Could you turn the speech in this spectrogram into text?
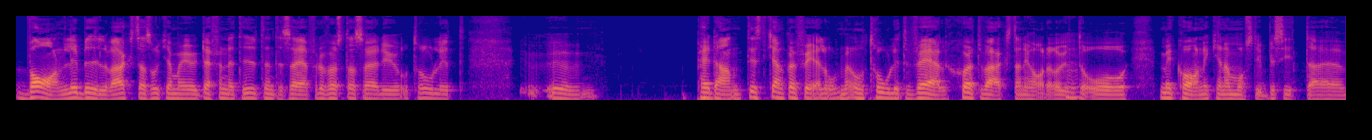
vanlig bilverkstad så kan man ju definitivt inte säga. För det första så är det ju otroligt eh, pedantiskt kanske är fel ord, men otroligt välskött verkstad ni har där ute Mm. och mekanikerna måste ju besitta eh,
